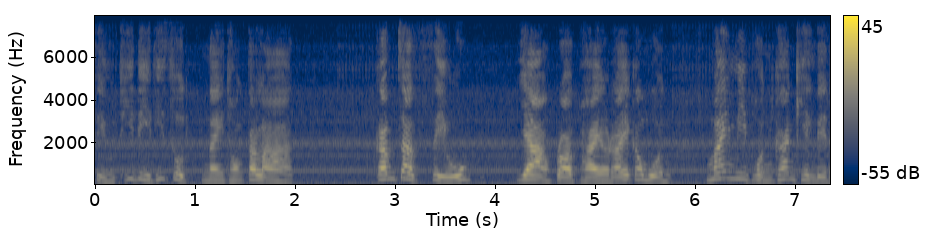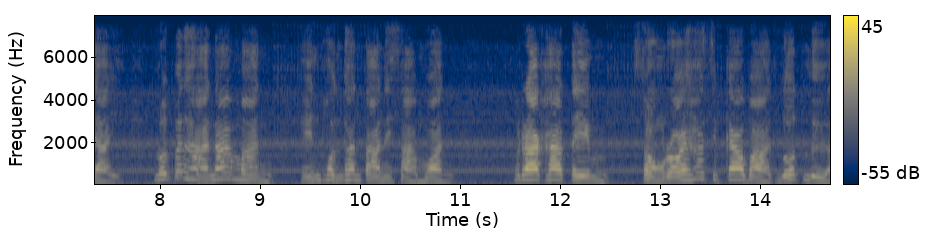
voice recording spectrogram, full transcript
สิวที่ดีที่สุดในท้องตลาดกำจัดสิวอย่างปลอดภัยไร้กังวล ไม่มีผลข้างเคียงใด ๆ ลดปัญหาหน้ามันเห็นผลทันตาใน 3 วัน ราคาเต็ม 259 บาท ลดเหลือ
